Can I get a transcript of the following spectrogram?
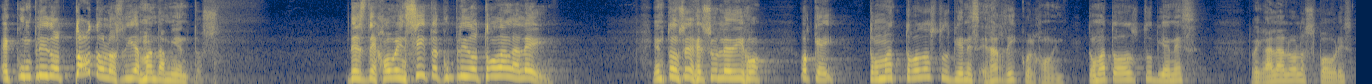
he cumplido todos los diez mandamientos. Desde jovencito he cumplido toda la ley. Entonces Jesús le dijo, ok, toma todos tus bienes, era rico el joven, toma todos tus bienes, regálalo a los pobres,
